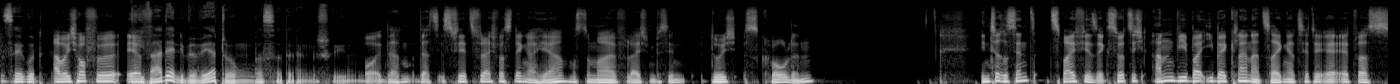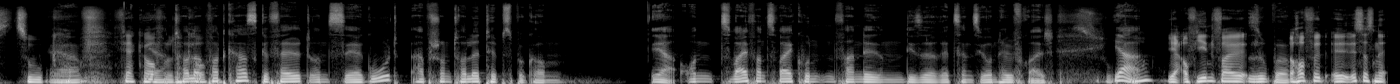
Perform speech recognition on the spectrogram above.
sehr gut. Aber ich hoffe, er Wie war denn die Bewertung? Was hat er denn geschrieben? Oh, da, das ist jetzt vielleicht was länger her. Musst du mal vielleicht ein bisschen durchscrollen. Interessant 246. Hört sich an wie bei eBay Kleinanzeigen, als hätte er etwas zu Ja. verkaufen ja, oder toller kaufen. Podcast, gefällt uns sehr gut. Hab schon tolle Tipps bekommen. Ja, und zwei von zwei Kunden fanden diese Rezension hilfreich. Super. Ja. Ja, auf jeden Fall. Super. Ich hoffe, äh, ist das eine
